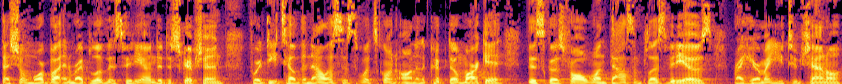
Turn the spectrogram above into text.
that show more button right below this video in the description for a detailed analysis of what's going on in the crypto market. This goes for all 1000 plus videos right here on my YouTube channel.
